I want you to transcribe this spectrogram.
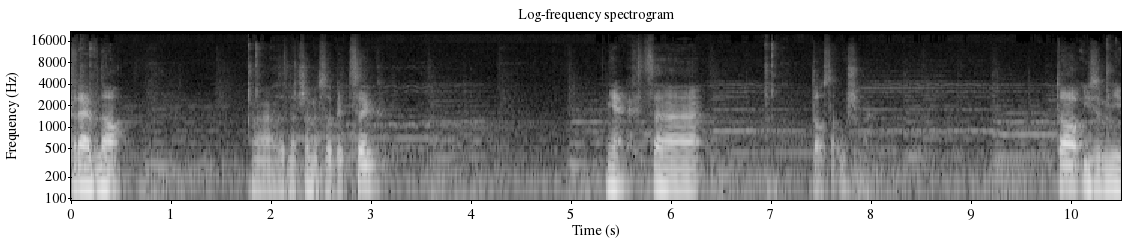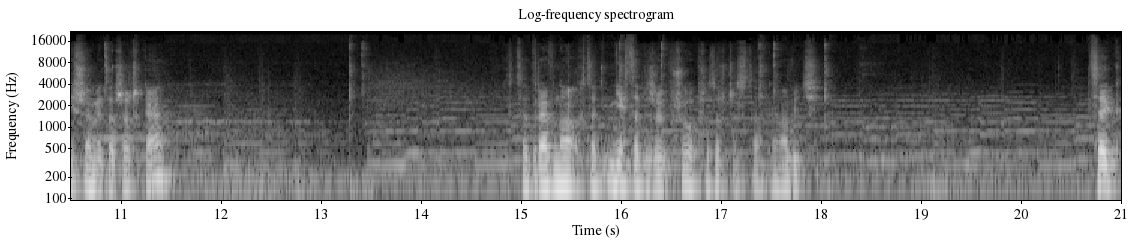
drewno, E, zaznaczymy sobie cyk. Nie, chcę to załóżmy. To i zmniejszymy troszeczkę. Chcę drewno, chcę, nie chcę, żeby było przezroczyste. Ok, ma być cyk,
